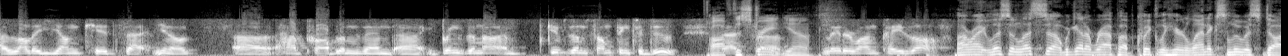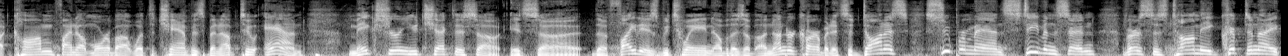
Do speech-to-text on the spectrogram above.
a lot of young kids that you know uh, have problems and uh, it brings them out and gives them something to do. Off the street, uh, yeah. Later on, pays off. All right, listen, let's uh, we got to wrap up quickly here. LennoxLewis.com. Find out more about what the champ has been up to, and make sure you check this out. It's uh, the fight is between uh, there's a, an undercard, but it's Adonis Superman Stevenson versus Tommy Kryptonite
